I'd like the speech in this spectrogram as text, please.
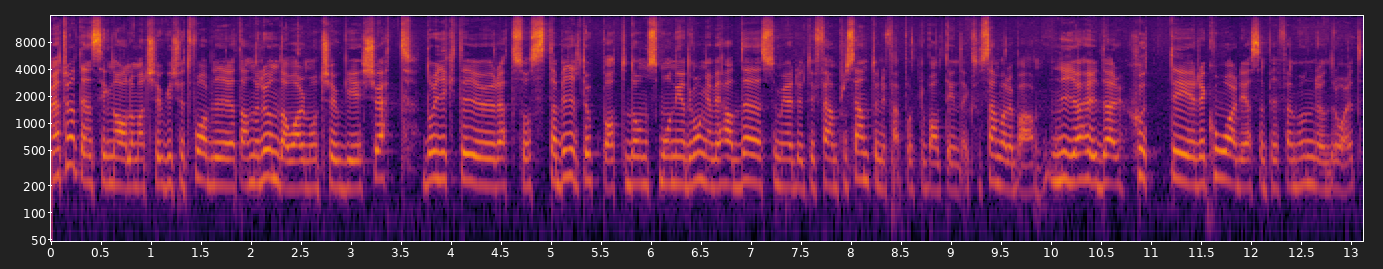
Jag tror att det är en signal om att 2022 blir ett annorlunda år mot 2021. Då gick det ju rätt så stabilt uppåt. De små nedgångar vi hade summerade ut till 5% ungefär på ett globalt index. Och sen var det bara nya höjder, 70 rekord i S&P 500 under året.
